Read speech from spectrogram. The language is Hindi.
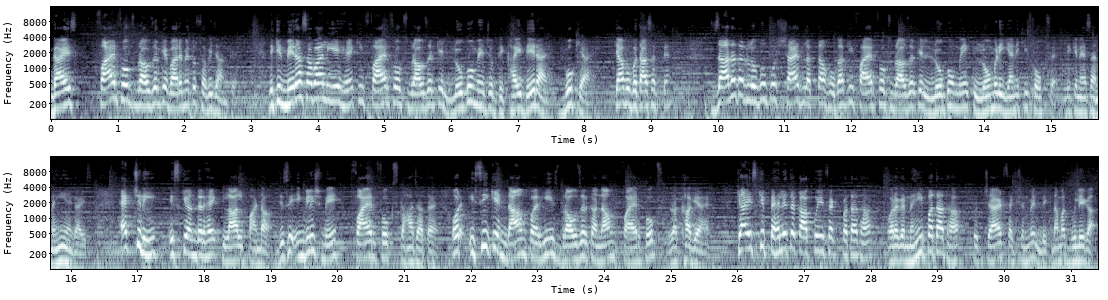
गाइस फायरफॉक्स ब्राउज़र के बारे में तो सभी जानते हैं। लेकिन मेरा सवाल ये है कि फायरफॉक्स ब्राउज़र के लोगों में जो दिखाई दे रहा है, वो क्या है? क्या वो बता सकते हैं? ज़्यादातर लोगों को शायद लगता होगा कि फायरफॉक्स ब्राउज़र के लोगों में एक लोमड़ी यानी कि फोक्स है। लेकिन ऐसा नहीं है गाइस एक्चुअली इसके अंदर है एक लाल पांडा, जिसे इंग्लिश में फायरफॉक्स कहा जाता है। और इसी के नाम पर ही इस ब्राउज़र का नाम फायरफॉक्स रखा गया है। क्या इसके पहले तक आपको इफ़ेक्ट फैक्ट पता था? और अगर नहीं पता था तो चैट सेक्शन में लिखना मत भूलिएगा।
